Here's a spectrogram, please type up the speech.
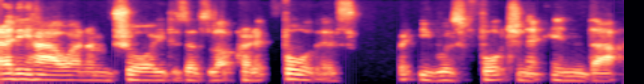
Eddie, Eddie Howe, and I'm sure he deserves a lot of credit for this, but he was fortunate in that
